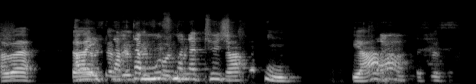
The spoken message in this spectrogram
aber aber ich dachte, da muss man natürlich ja. gucken. Ja, ist,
